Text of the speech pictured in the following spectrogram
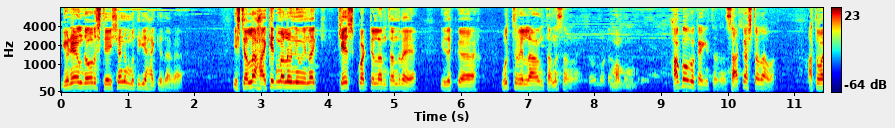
ಯೂನಿಯನ್ದವರು ಸ್ಟೇಷನ್ ಮುತ್ತಿಗೆ ಹಾಕಿದ್ದಾರೆ ಇಷ್ಟೆಲ್ಲ ಹಾಕಿದ ಮೇಲೂ ನೀವು ಇನ್ನೂ ಕೇಸ್ ಕೊಟ್ಟಿಲ್ಲ ಅಂತಂದರೆ ಇದಕ್ಕೆ ಉತ್ತರ ಇಲ್ಲ ಅಂತ ಅನಿಸ್ತದೆ ಮ- ಹಾಕೋಬೇಕಾಗಿತ್ತು. ಸಾಕಷ್ಟು ಅದಾವ. ಅಥವಾ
